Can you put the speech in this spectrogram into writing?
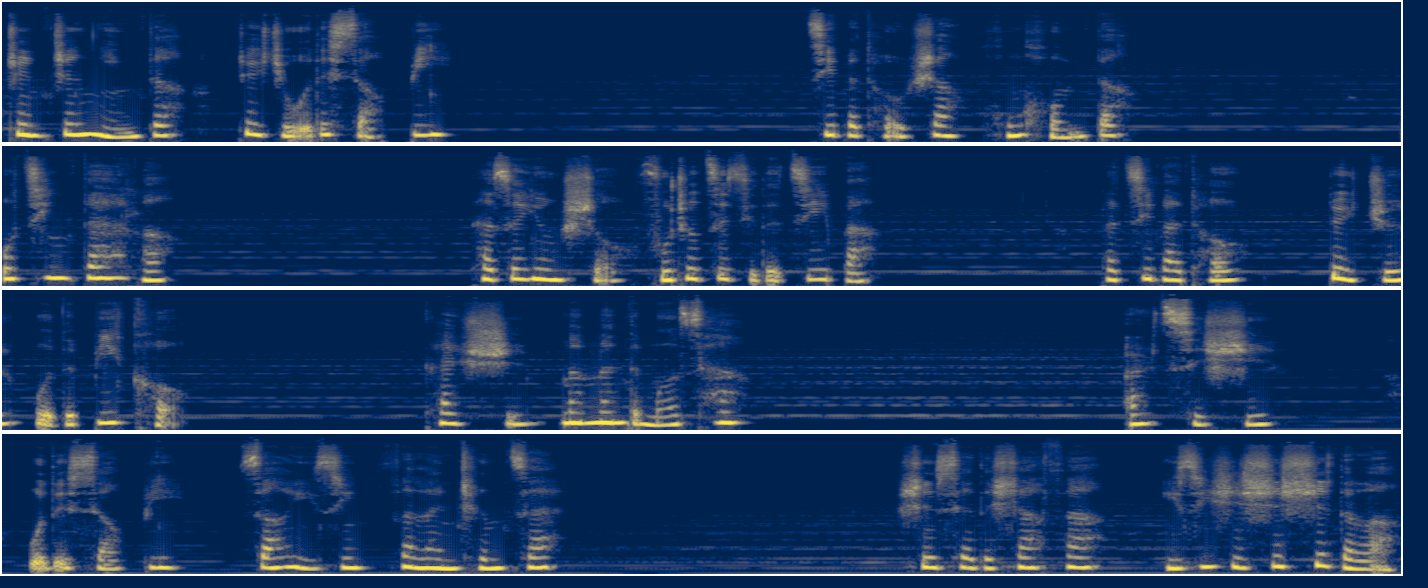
正狰狞的对着我的小臂，鸡巴头上红红的，我惊呆了。他在用手扶住自己的鸡巴，把鸡巴头对准我的鼻口，开始慢慢的摩擦。而此时，我的小臂早已经泛滥成灾，剩下的沙发已经是湿湿的了。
